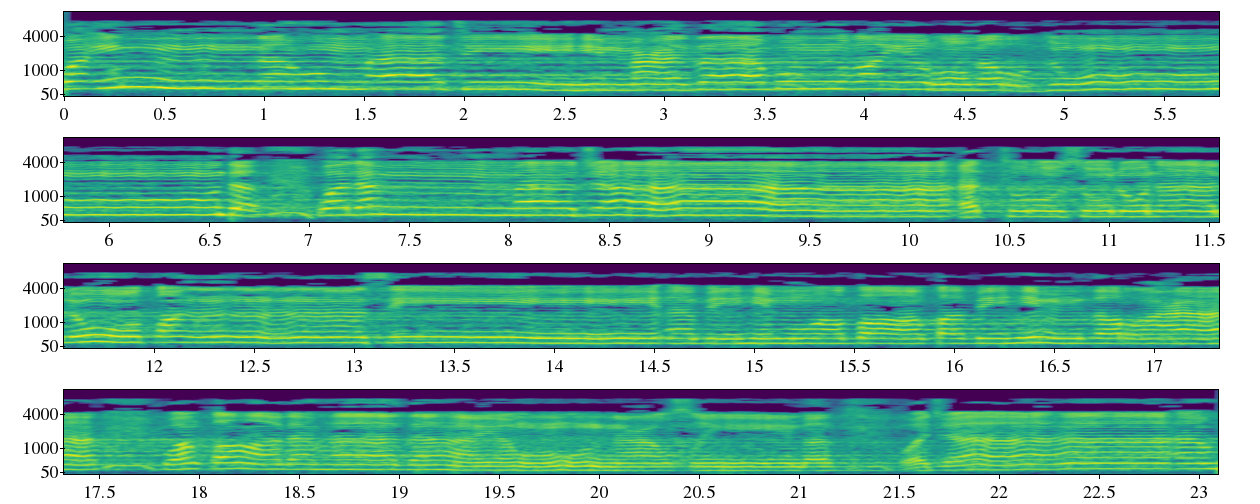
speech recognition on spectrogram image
وإنهم آتيهم عذاب غير مردود ولما جاءت رسلنا لوطا سيء بهم وضاق بهم ذرعا وقال هذا يوم عصيب وجاءه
